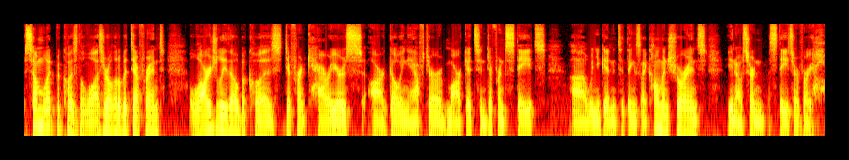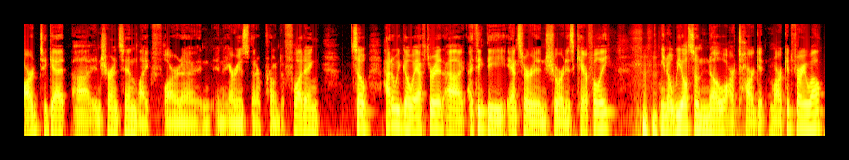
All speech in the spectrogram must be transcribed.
somewhat because the laws are a little bit different. Largely, though, because different carriers are going after markets in different states. Uh, when you get into things like home insurance, you know, certain states are very hard to get uh, insurance in, like Florida and, and areas that are prone to flooding. So, how do we go after it? Uh, I think the answer, in short, is carefully. you know, we also know our target market very well.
